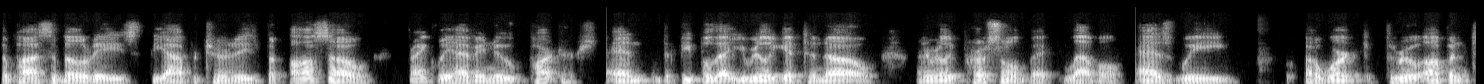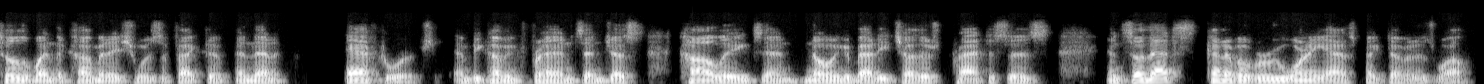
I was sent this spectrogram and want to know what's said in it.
the possibilities, the opportunities, but also, frankly, having new partners and the people that you really get to know on a really personal level as we uh, work through up until when the combination was effective and then afterwards and becoming friends and just colleagues and knowing about each other's practices. And so that's kind of a rewarding aspect of it as well.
